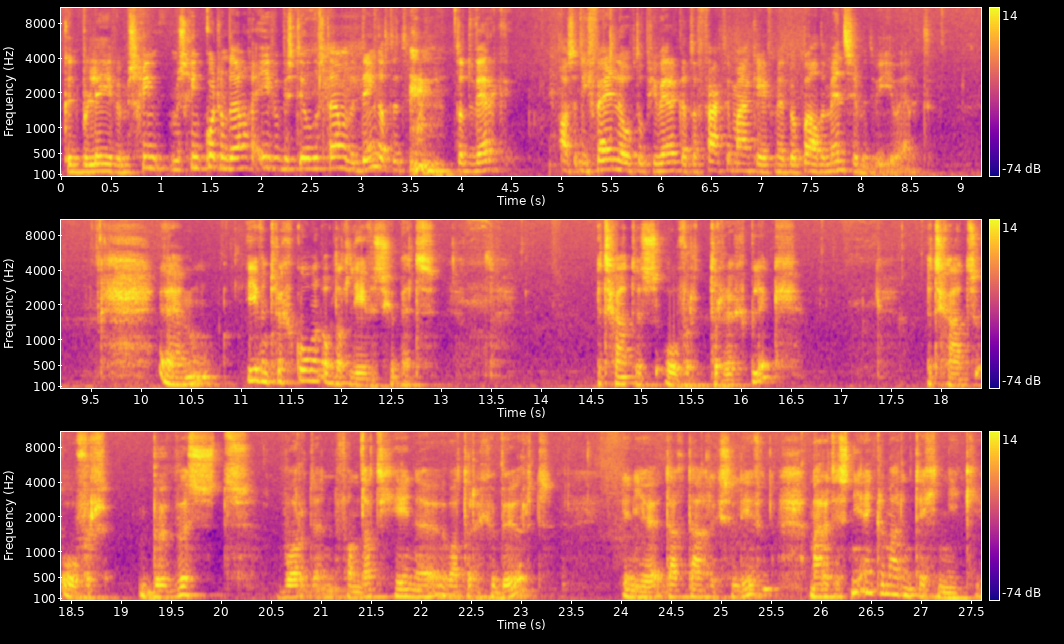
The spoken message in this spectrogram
kunt beleven. Misschien, misschien kort om daar nog even bij stil te staan. Want ik denk dat het dat werk, als het niet fijn loopt op je werk, dat het vaak te maken heeft met bepaalde mensen met wie je werkt. Um, even terugkomen op dat levensgebed. Het gaat dus over terugblik. Het gaat over bewust worden van datgene wat er gebeurt in je dagdagelijkse leven. Maar het is niet enkel maar een techniekje.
